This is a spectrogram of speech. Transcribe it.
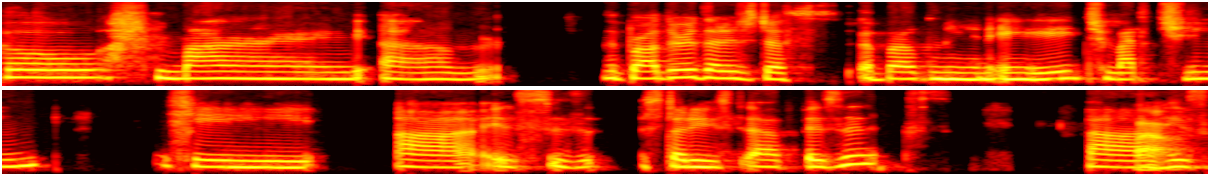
so, my um, the brother that is just above me in age, Martin, he uh, is, is studies uh, physics. Uh, wow. He's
